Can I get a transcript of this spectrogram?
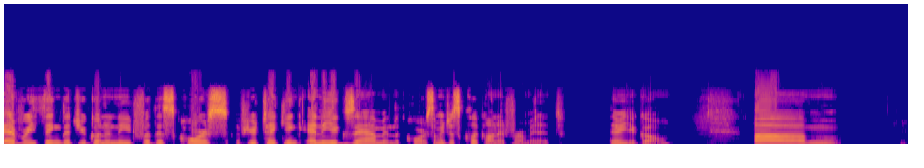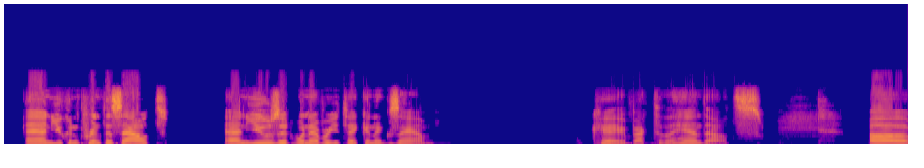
everything that you're going to need for this course if you're taking any exam in the course. Let me just click on it for a minute. There you go. Um, and you can print this out and use it whenever you take an exam. Okay, back to the handouts. Uh,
